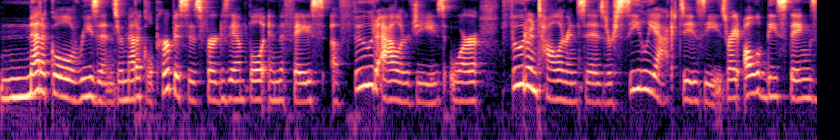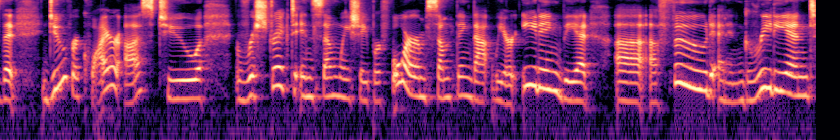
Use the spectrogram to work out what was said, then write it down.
medical reasons or medical purposes, for example, in the face of food allergies or food intolerances or celiac disease, right? All of these things that do require us to restrict in some way, shape, or form something that we are eating, be it uh, a food, an ingredient,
